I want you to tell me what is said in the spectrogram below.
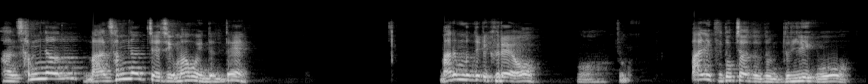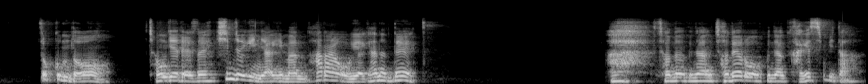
한 3년? 만 3년째 지금 하고 있는데, 많은 분들이 그래요. 어, 좀 빨리 구독자도 좀 늘리고, 조금 더 정제돼서 핵심적인 이야기만 하라고 이야기하는데, 아, 저는 그냥 저대로 그냥 가겠습니다.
